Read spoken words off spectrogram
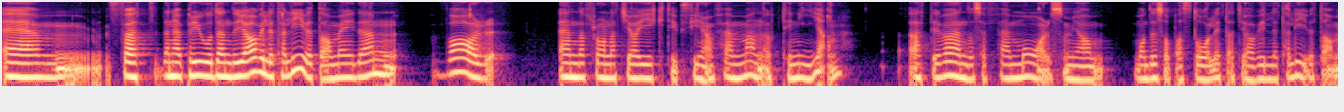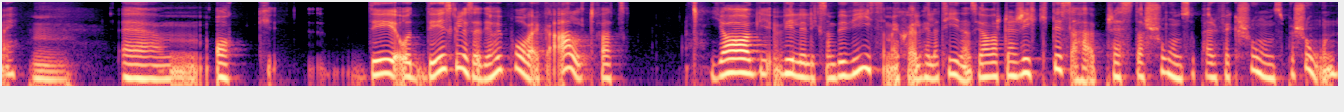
Ehm, för att den här perioden då jag ville ta livet av mig, den var ända från att jag gick typ fyran, femman upp till nian. Att det var ändå så fem år som jag mådde så pass dåligt att jag ville ta livet av mig. Mm. Ehm, och, det, och det skulle jag säga, det har ju påverkat allt. För att jag ville liksom bevisa mig själv hela tiden. Så jag har varit en riktig så här prestations och perfektionsperson.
